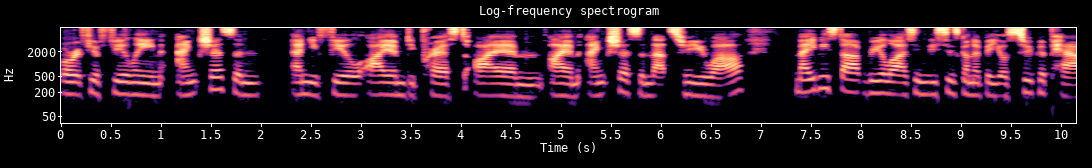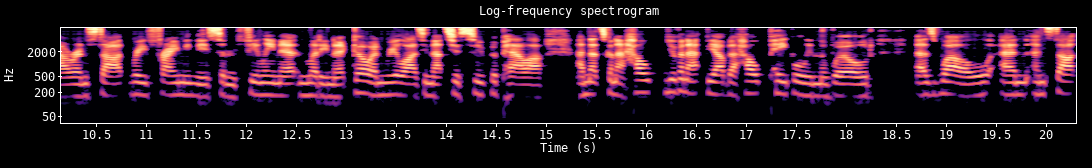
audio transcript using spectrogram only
or if you're feeling anxious and and you feel I am depressed, I am I am anxious and that's who you are, maybe start realizing this is going to be your superpower and start reframing this and feeling it and letting it go and realizing that's your superpower and that's going to help you're going to be able to help people in the world as well and and start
